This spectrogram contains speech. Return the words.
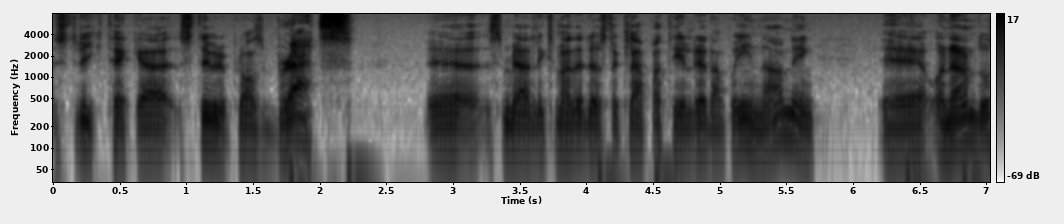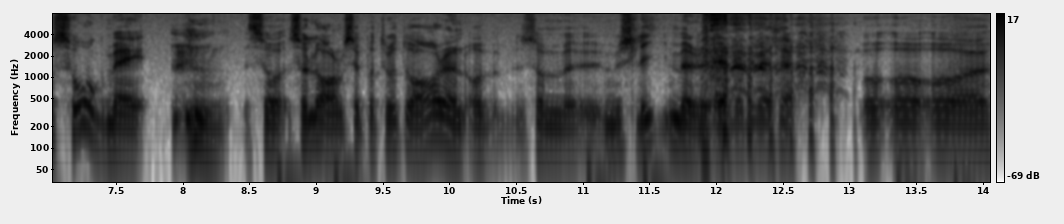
stryktäcka Stureplans brats eh, som jag liksom hade lust att klappa till redan på inandning. Eh, och när de då såg mig så, så la de sig på trottoaren och, som eh, muslimer. eller, vet, här. och, och, och,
